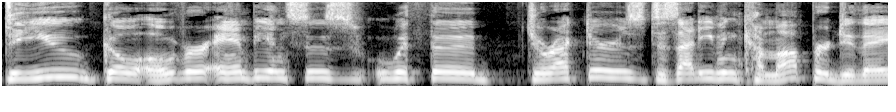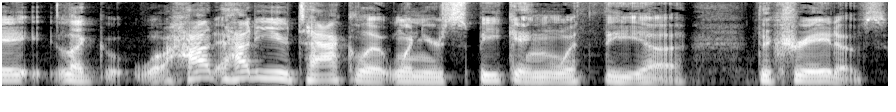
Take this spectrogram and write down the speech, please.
do you go over ambiances with the directors? Does that even come up, or do they like how how do you tackle it when you're speaking with the uh, the creatives?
